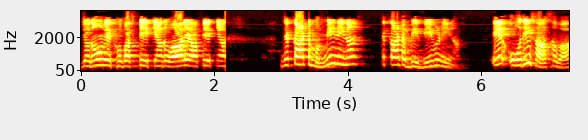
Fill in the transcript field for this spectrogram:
ਜਦੋਂ ਵੇਖੋ ਬਸ ਪੇਕਿਆਂ ਤੋਂ ਆ ਲਿਆ, ਪੇਕਿਆਂ ਜੇ ਘੱਟ ਮੰਮੀ ਨਹੀਂ ਨਾ ਤੇ ਘੱਟ ਬੀਬੀ ਵੀ ਨਹੀਂ ਆ। ਇਹ ਉਹਦੀ ਸੱਸ ਵਾ।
